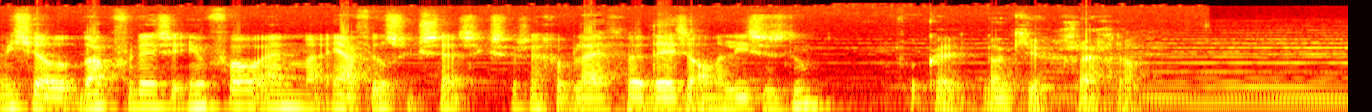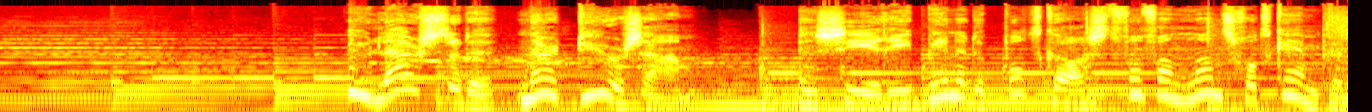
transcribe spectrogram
Michel, dank voor deze info en ja, veel succes. Ik zou zeggen, blijf deze analyses doen. Oké, dank je. Graag gedaan. U luisterde naar Duurzaam, een serie binnen de podcast van Van Landschot Kempen.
